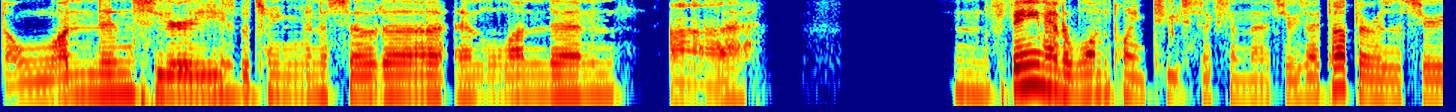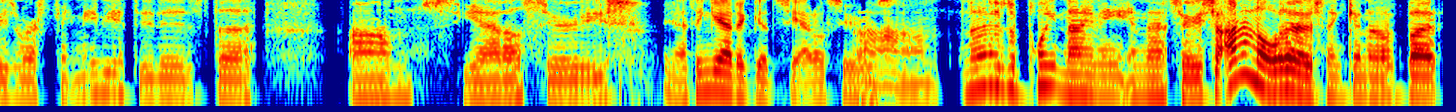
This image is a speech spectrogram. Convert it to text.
the London series between Minnesota and London. Uh, Fame had a 1.26 in that series. I thought there was a series where Fame, maybe it, it is the um, Seattle series. Yeah, I think he had a good Seattle series. Um, no, there's a .98 in that series. So I don't know what I was thinking of, but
